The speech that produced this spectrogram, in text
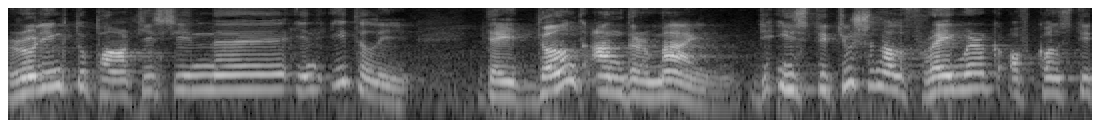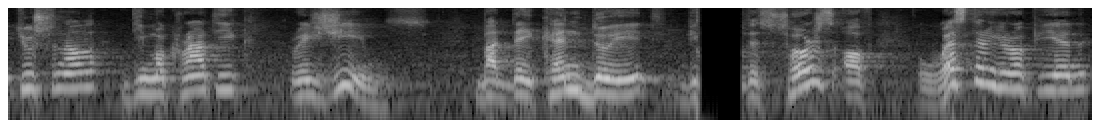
ruling two parties in, uh, in Italy. They don't undermine the institutional framework of constitutional democratic regimes, but they can do it because the source of Western European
